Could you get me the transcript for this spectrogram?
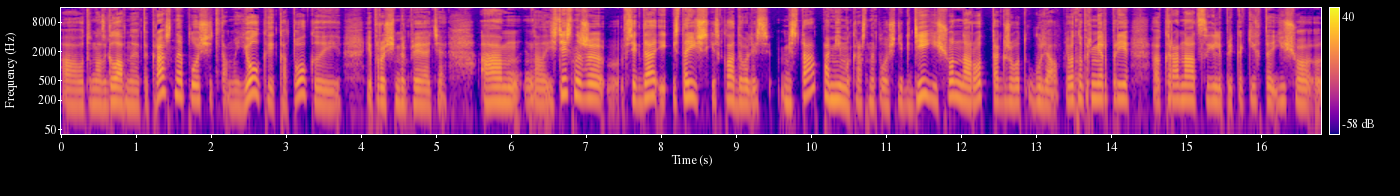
А вот у нас главное это Красная площадь, там и елка, и каток, и, и прочие мероприятия. А, естественно же, всегда исторически складывались места, помимо Красной площади, где еще народ также вот гулял. И вот, например, при э, коронации или при каких-то еще э,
